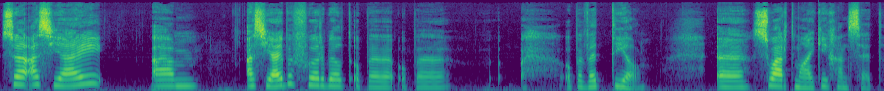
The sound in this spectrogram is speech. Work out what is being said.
So as jy ehm um, as jy byvoorbeeld op 'n op 'n op 'n wit teel 'n swart maatjie gaan sit.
